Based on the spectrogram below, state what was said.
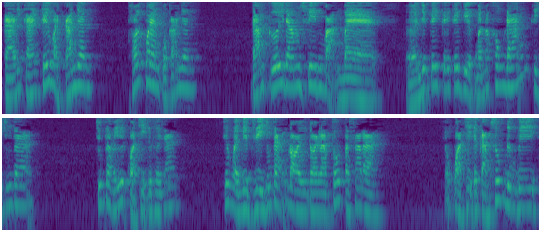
cái cái kế hoạch cá nhân, thói quen của cá nhân. Đám cưới, đám xin bạn bè ờ, những cái cái cái việc mà nó không đáng thì chúng ta chúng ta phải biết quản trị được thời gian. Chứ không phải việc gì chúng ta cũng đòi đòi làm tốt và xa đà xong quản trị được cảm xúc đừng vì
